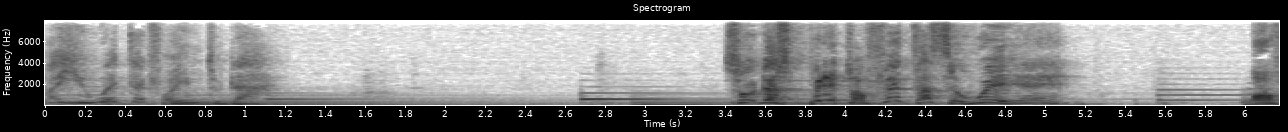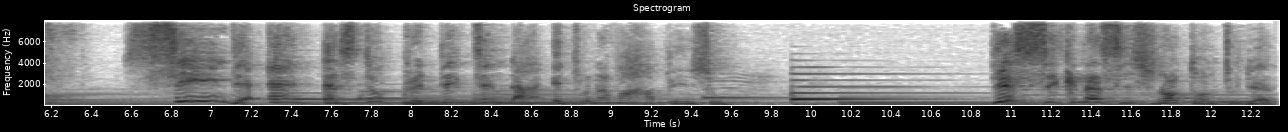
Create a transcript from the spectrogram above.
But he waited for him to die. So the spirit of faith has a way eh, of seeing the end and still predicting that it will never happen so. This sickness is not unto death.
